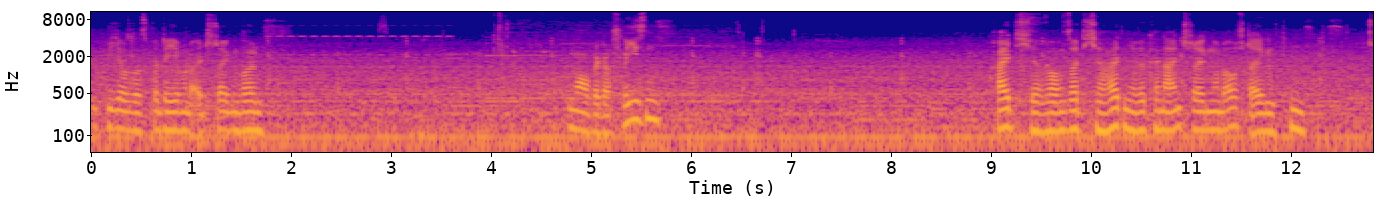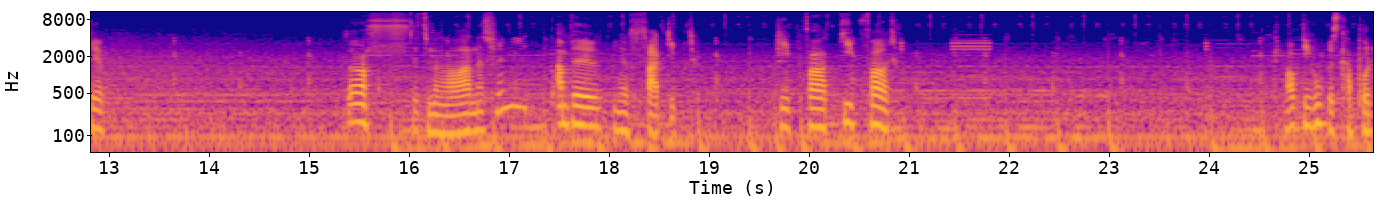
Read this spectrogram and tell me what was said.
Sieht nicht aus, als würde jemand einsteigen wollen. Mal wieder schließen. Halt hier, warum sollte ich hier halten? Hier will keiner einsteigen und aussteigen. Hm. Hier. So, jetzt müssen wir warten, dass für die Ampel mir Fahrt gibt. Gib Fahrt, gib Fahrt. Ich glaube, die Hupe ist kaputt.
